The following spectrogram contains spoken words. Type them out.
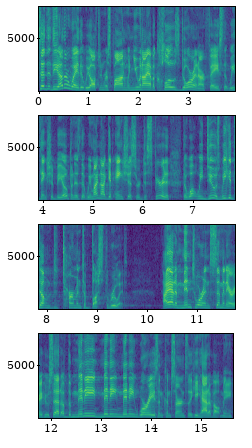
said that the other way that we often respond when you and I have a closed door in our face that we think should be open is that we might not get anxious or dispirited, that what we do is we get determined to bust through it. I had a mentor in seminary who said, of the many, many, many worries and concerns that he had about me,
